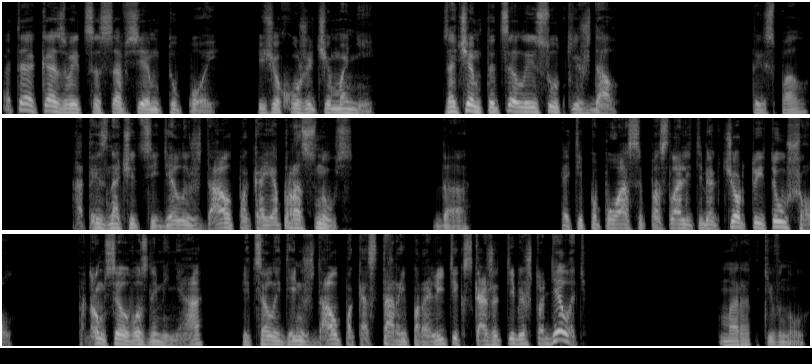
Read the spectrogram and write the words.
а ты, оказывается, совсем тупой, еще хуже, чем они. Зачем ты целые сутки ждал?» «Ты спал?» «А ты, значит, сидел и ждал, пока я проснусь?» «Да». «Эти папуасы послали тебя к черту, и ты ушел. Потом сел возле меня и целый день ждал, пока старый паралитик скажет тебе, что делать?» Марат кивнул.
